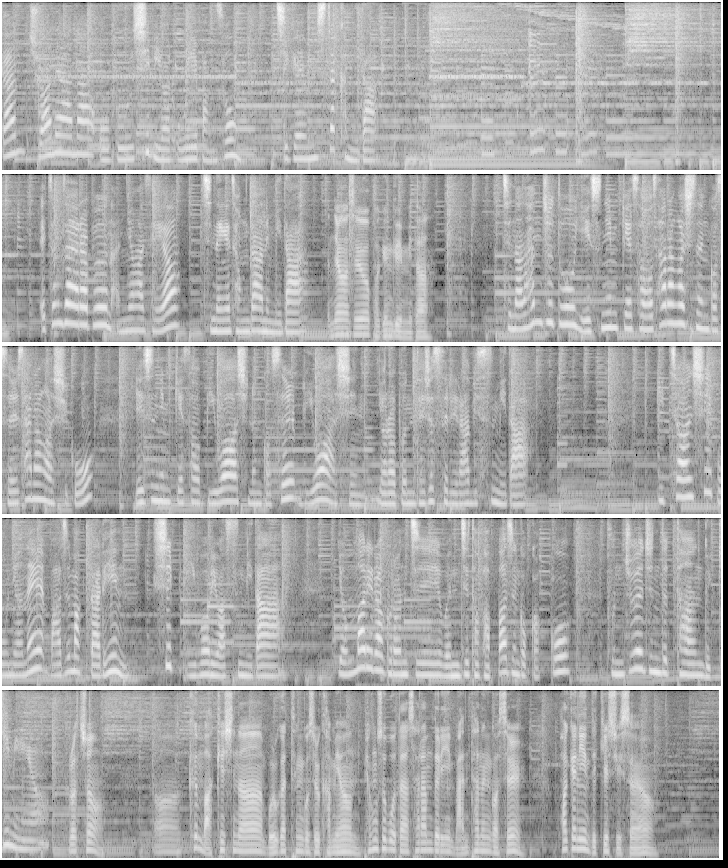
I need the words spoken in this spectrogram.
시간 주 안의 하나 오브 12월 5일 방송 지금 시작합니다. 애청자 여러분 안녕하세요. 진행의 정다은입니다. 안녕하세요. 박영규입니다. 지난 한 주도 예수님께서 사랑하시는 것을 사랑하시고 예수님께서 미워하시는 것을 미워하신 여러분 되셨으리라 믿습니다. 2015년의 마지막 달인 12월이 왔습니다. 연말이라 그런지 왠지 더 바빠진 것 같고 분주해진 듯한 느낌이에요. 그렇죠. 어, 큰 마켓이나 몰 같은 곳을 가면 평소보다 사람들이 많다는 것을 확연히 느낄 수 있어요.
